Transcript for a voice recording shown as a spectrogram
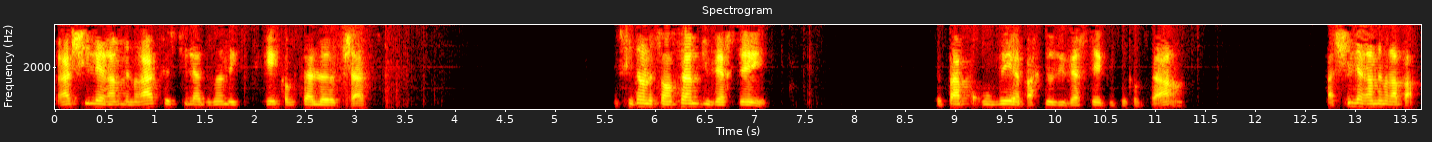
Rashi les ramènera que s'il a besoin d'expliquer comme ça le pshat. Si dans le sens simple du verset, c'est pas prouvé à partir du verset que c'est comme ça, Rashi les ramènera pas.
